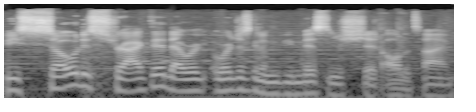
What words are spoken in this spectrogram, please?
be so distracted that we're, we're just gonna be missing shit all the time.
